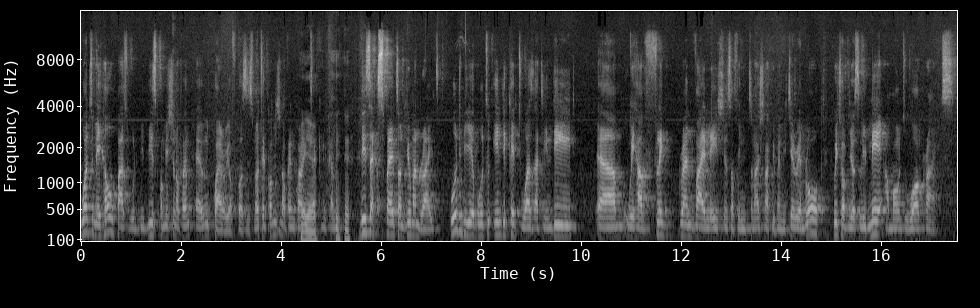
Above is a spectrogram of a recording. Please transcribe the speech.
What may help us would be this commission of inquiry, of course, it's not a commission of inquiry yeah. technically. this expert on human rights would be able to indicate to us that indeed um, we have flagrant violations of international humanitarian law, which obviously may amount to war crimes.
